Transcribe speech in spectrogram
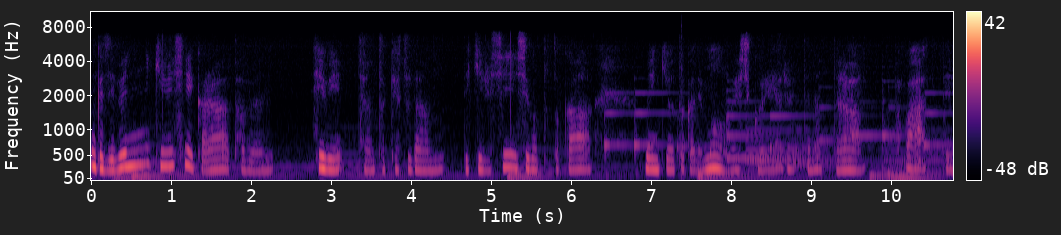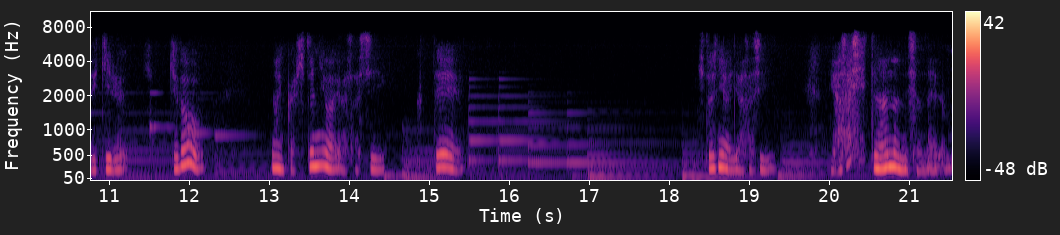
なんか自分に厳しいから多分日々ちゃんと決断できるし仕事とか勉強とかでもよしこれやるってなったらパパーってできるけどなんか人には優しくて人には優しい。優しいって何なんでしょうねでも。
